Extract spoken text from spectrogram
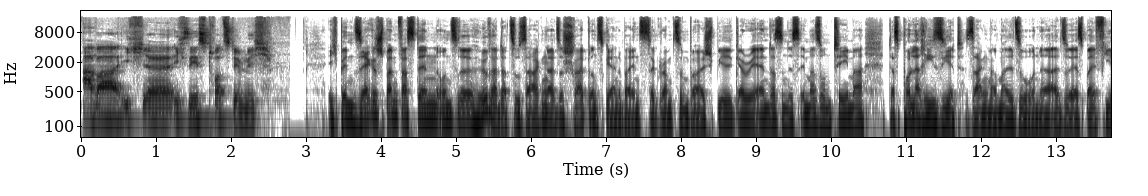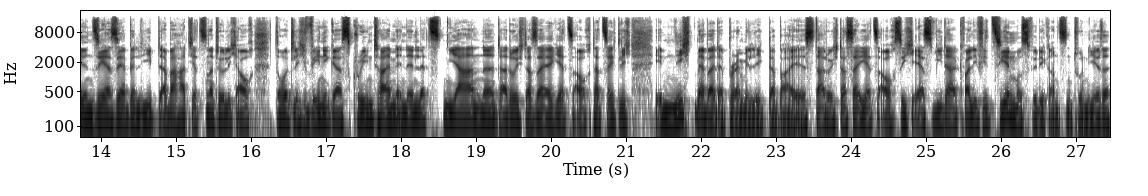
Aber ich, äh, ich sehe es trotzdem nicht. Ich bin sehr gespannt, was denn unsere Hörer dazu sagen. Also schreibt uns gerne bei Instagram zum Beispiel. Gary Anderson ist immer so ein Thema, das polarisiert, sagen wir mal so. Ne? Also er ist bei vielen sehr, sehr beliebt, aber hat jetzt natürlich auch deutlich weniger Screentime in den letzten Jahren. Ne? Dadurch, dass er jetzt auch tatsächlich eben nicht mehr bei der Premier League dabei ist. Dadurch, dass er jetzt auch sich erst wieder qualifizieren muss für die ganzen Turniere.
